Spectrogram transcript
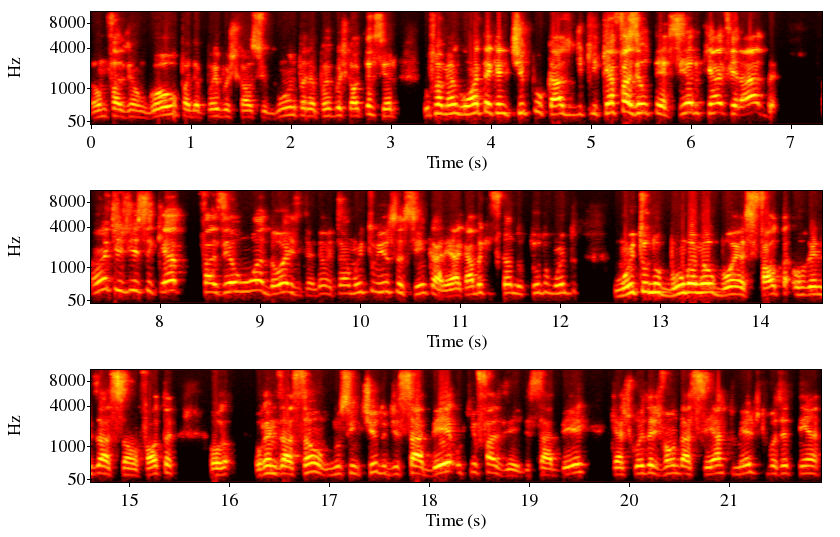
vamos fazer um gol para depois buscar o segundo, para depois buscar o terceiro. O Flamengo ontem é aquele tipo caso de que quer fazer o terceiro, que é a virada, antes de sequer fazer um a dois, entendeu? Então é muito isso assim, cara. E acaba que ficando tudo muito muito no bumba meu boi. Assim, falta organização, falta organização no sentido de saber o que fazer, de saber que as coisas vão dar certo, mesmo que você tenha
